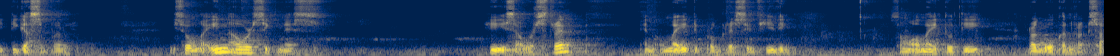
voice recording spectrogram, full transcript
itigasbal. So nga in our sickness, He is our strength and umay iti progressive healing. So umay ito ti ragukan ragsa.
